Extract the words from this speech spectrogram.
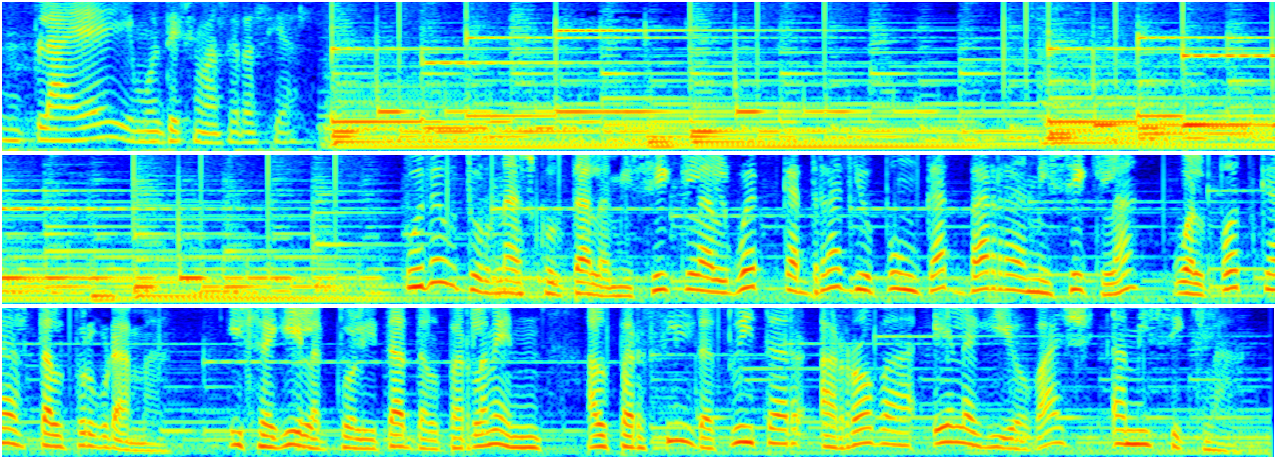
Un plaer i moltíssimes gràcies. Podeu tornar a escoltar l'hemicicle al web catradio.cat barra hemicicle o al podcast del programa i seguir l'actualitat del Parlament al perfil de Twitter arroba L-hemicicle.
